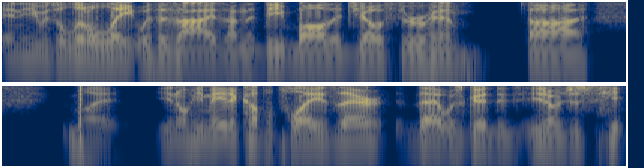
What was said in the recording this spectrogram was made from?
and he was a little late with his eyes on the deep ball that Joe threw him. Uh, but you know, he made a couple plays there that was good to you know just he,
